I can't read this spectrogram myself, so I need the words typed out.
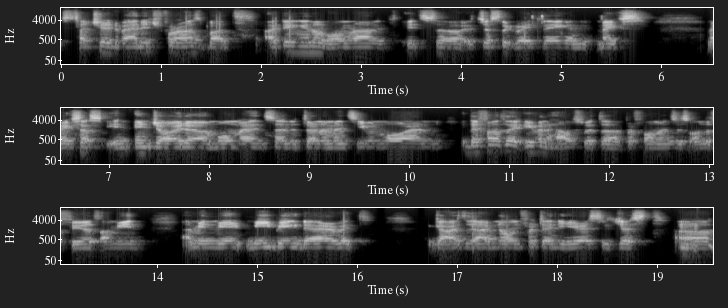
such an advantage for us, but I think in the long run, it, it's uh, it's just a great thing, and it makes makes us in, enjoy the moments and the tournaments even more, and it definitely even helps with the performances on the field. I mean, I mean, me me being there with guys that I've known for ten years is just mm-hmm.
